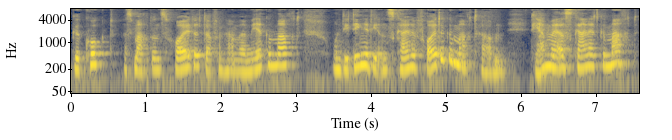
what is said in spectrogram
geguckt, was macht uns Freude, davon haben wir mehr gemacht. Und die Dinge, die uns keine Freude gemacht haben, die haben wir erst gar nicht gemacht.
